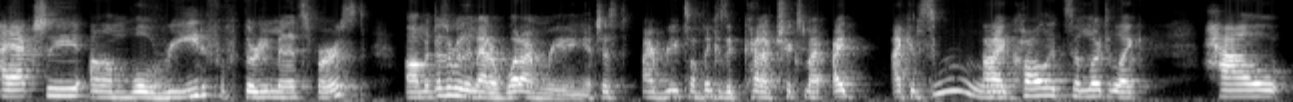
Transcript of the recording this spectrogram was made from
I actually um, will read for 30 minutes first. Um, it doesn't really matter what I'm reading. It's just I read something because it kind of tricks my. I I can Ooh. I call it similar to like how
